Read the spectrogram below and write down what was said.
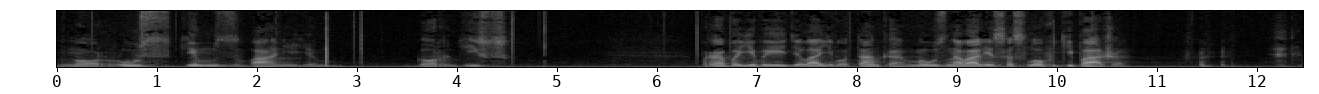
но русским званием гордись. Про боевые дела его танка мы узнавали со слов экипажа.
